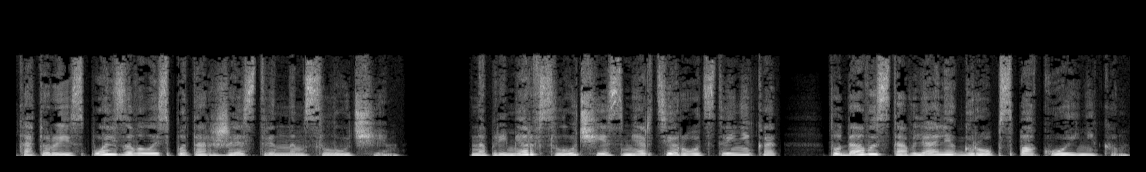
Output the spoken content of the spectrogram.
которая использовалась по торжественным случаям. Например, в случае смерти родственника туда выставляли гроб с покойником.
